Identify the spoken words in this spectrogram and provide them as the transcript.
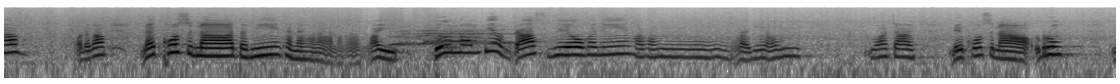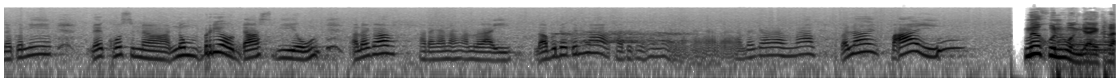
ครับอาละครับในโฆษณาตัวนี้ขนาดขนาดขนาดไอ้เดินนมเปรี้ยวดัสวิลคันนี้เขาทำอะไรที่ผม ว่าจะในโฆษณารุ่งแล้วก็นี่ในโฆษณานมเปรี้ยวดัสวิลอะไรครับอะไรกันอะไรเราไปดูกันว่าเขาจะทำอะไรอะไรกันบ้างไปเลยไป เมื่อคุณห่วงใยใคร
